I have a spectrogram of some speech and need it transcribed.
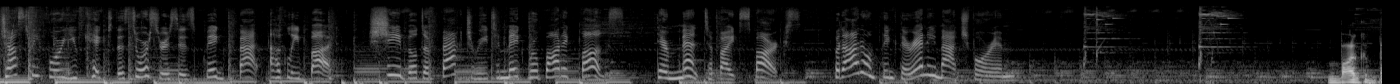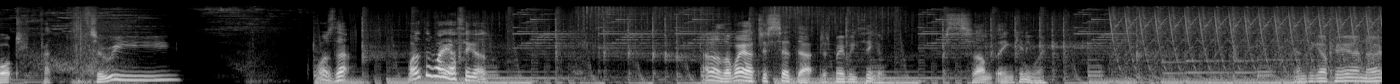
Just before you kicked the sorceress's big fat ugly butt, she built a factory to make robotic bugs. They're meant to fight Sparx, but I don't think they're any match for him. Bugbot Factory. What was that? What the way I think I... I don't know, the way I just said that just made me think of something anyway. Anything up here? No.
